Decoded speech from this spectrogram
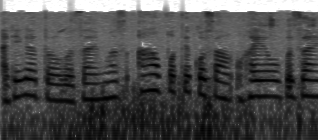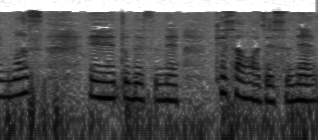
ありがとうございます。あポテコさんおはようございます。えっ、とですね今朝はですね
